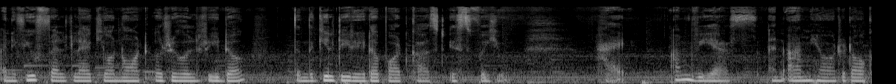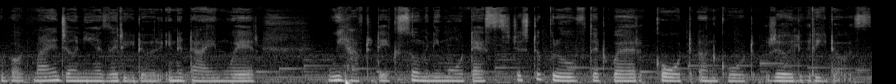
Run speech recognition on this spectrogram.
and if you felt like you're not a real reader, then the Guilty Reader podcast is for you. Hi, I'm VS, and I'm here to talk about my journey as a reader in a time where we have to take so many more tests just to prove that we're quote unquote real readers.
